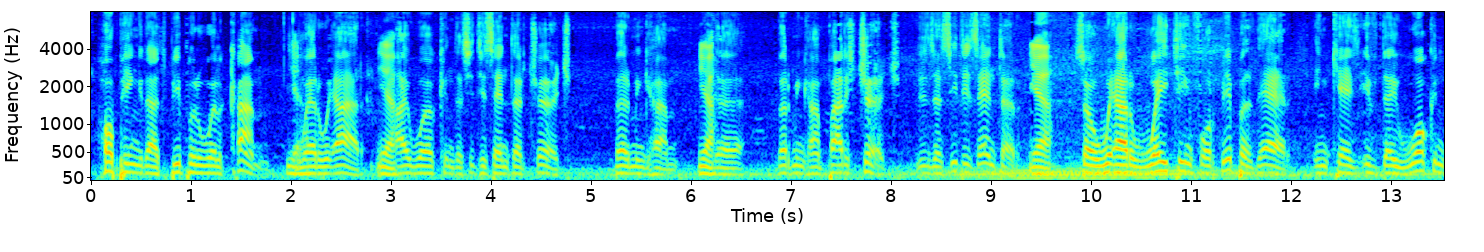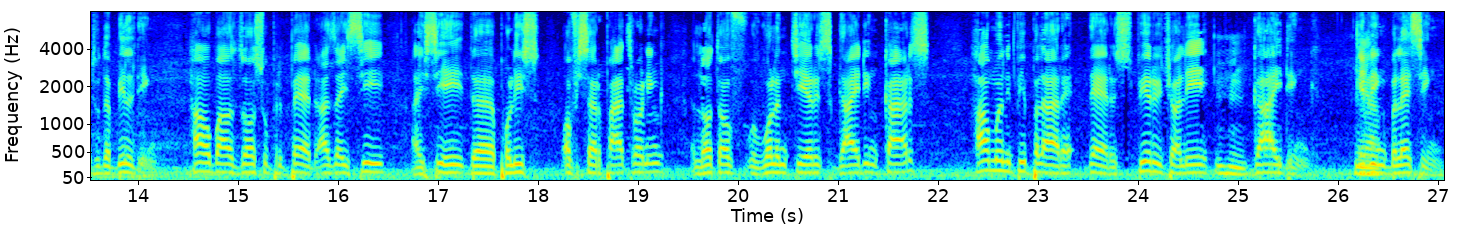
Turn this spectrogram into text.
hoping that people will come Yeah. where we are. Yeah. I work in the city center church, Birmingham, Yeah. the Birmingham Parish Church. This is the city center. Yeah. So we are waiting for people there in case if they walk into the building. How about those who prepared? As I see, I see the police officer patrolling, a lot of volunteers guiding cars. How many people are there spiritually Mhm. guiding, Yeah. giving blessing,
